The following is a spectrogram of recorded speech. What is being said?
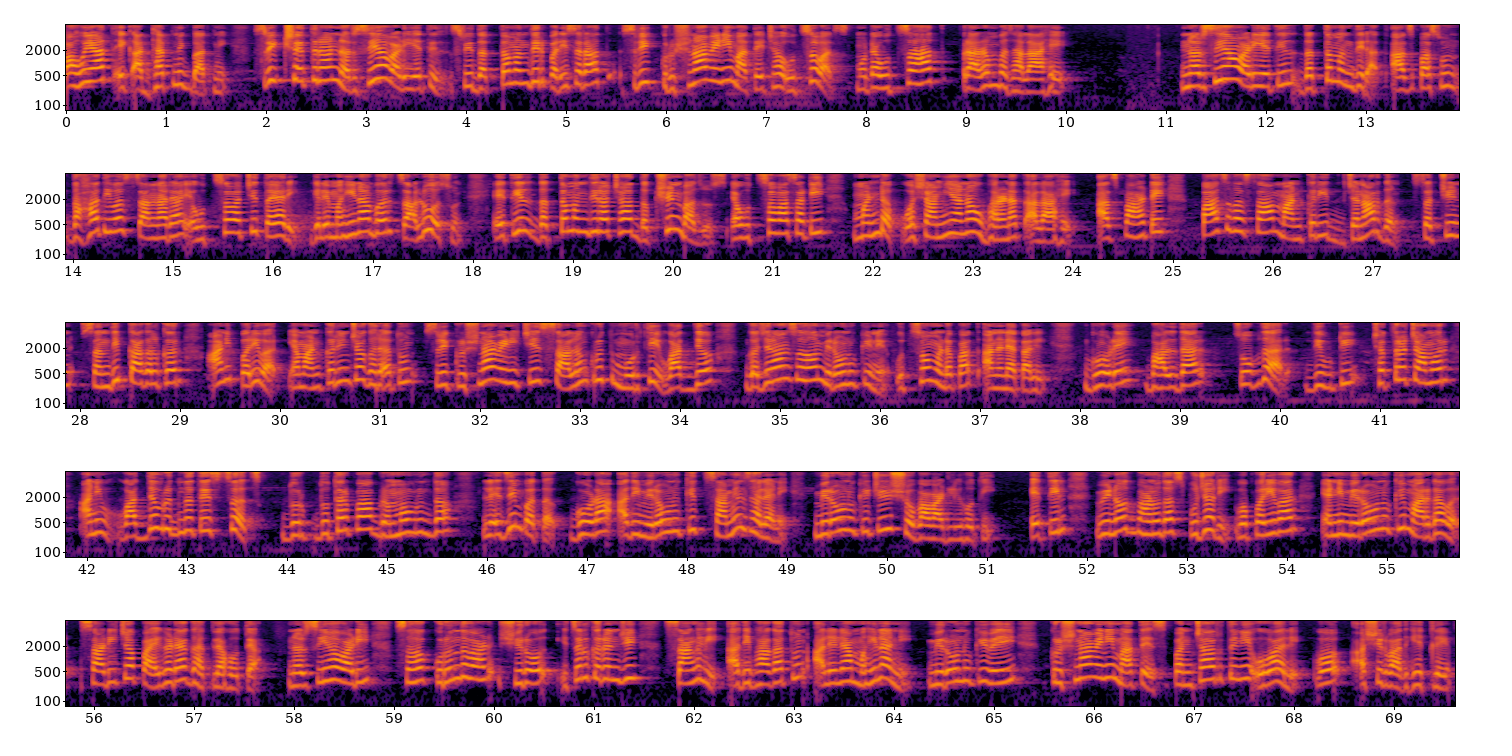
पाहुयात एक आध्यात्मिक बातमी. श्री क्षेत्र नरसिंहवाडी येथील श्री दत्त मंदिर परिसरात श्री कृष्णावेणी मातेच्या उत्सवास मोठ्या उत्साहात प्रारंभ झाला आहे. नरसिंहवाडी येथील दत्त मंदिरात आजपासून दहा दिवस चालणाऱ्या या उत्सवाची तयारी गेले महिनाभर चालू असून येथील दत्त मंदिराच्या दक्षिण बाजूस या उत्सवासाठी मंडप व शामियाना उभारण्यात आला आहे. आज पहाटे पाच वाजता मानकरी जनार्दन सचिन संदीप कागलकर आणि परिवार या मानकरींच्या घरातून श्रीकृष्णावेणीची सालंकृत मूर्ती वाद्य गजरांसह मिरवणुकीने उत्सव मंडपात आणण्यात आली. घोडे भालदार चोपदार दिवटी छत्रचामर आणि वाद्यवृंदतेसच दुर दुतर्फा ब्रह्मवृंद लेझिम पथक घोडा आदी मिरवणुकीत सामील झाल्याने मिरवणुकीची शोभा वाढली होती. येथील विनोद भानुदास पुजारी व परिवार यांनी मिरवणुकी मार्गावर साडीच्या पायघड्या घातल्या होत्या. नरसिंहवाडी सह कुरुंदवाड शिरोळ इचलकरंजी सांगली आदी भागातून आलेल्या महिलांनी मिरवणुकीवेळी कृष्णावेणी मातेस पंचारतीने ओवाळले व आशीर्वाद घेतले.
